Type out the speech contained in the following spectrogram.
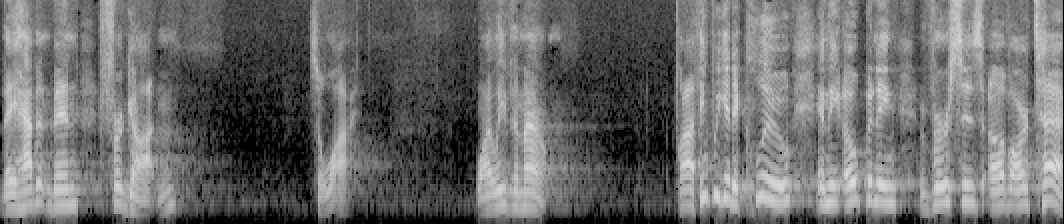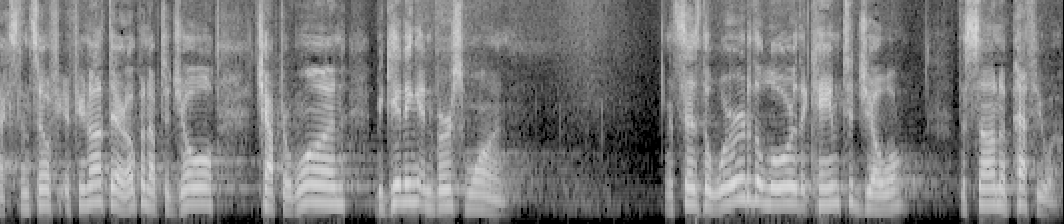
They haven't been forgotten. So why? Why leave them out? Well, I think we get a clue in the opening verses of our text. And so if, if you're not there, open up to Joel chapter 1, beginning in verse 1. It says, The word of the Lord that came to Joel, the son of Pethuel.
